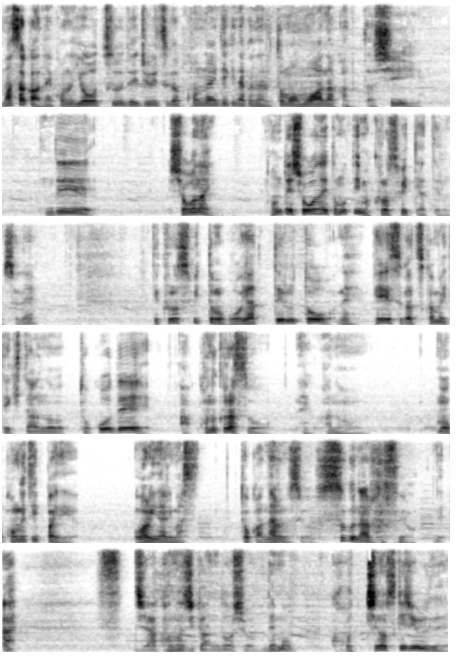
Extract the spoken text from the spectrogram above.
まさかねこの腰痛で充実がこんなにできなくなるとも思わなかったしでしょうがない。本当にしょうがないと思って今クロスフィットやってるんですよね。でクロスフィットもこうやってるとねペースがつかめてきたのとこであこのクラスを、ね、あのもう今月いっぱいで終わりになりますとかなるんですよ。すぐなるんですよ。であじゃあこの時間どうしよう。でもこっちのスケジュールで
